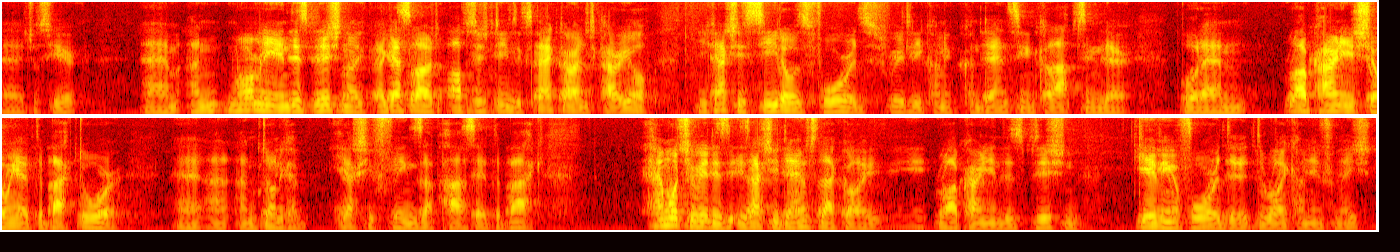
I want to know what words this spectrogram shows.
uh, just here. Um, and normally in this position, I, I, guess a lot of opposition teams expect Ireland to carry up. You can actually see those forwards really kind of condensing and collapsing there. But um, Rob Kearney is showing out the back door, uh, and, and Donnacha, he actually flings that pass out the back. How much of it is, is actually down to that guy, Rob Kearney, in this position, giving a forward the, the right kind of information?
